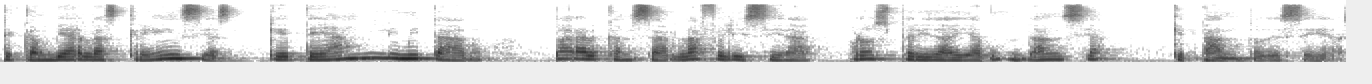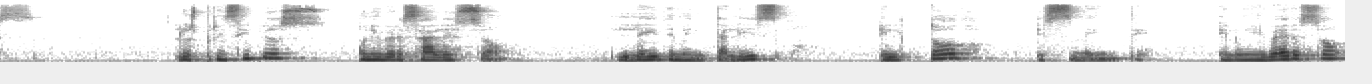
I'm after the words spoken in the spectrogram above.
de cambiar las creencias que te han limitado para alcanzar la felicidad, prosperidad y abundancia que tanto deseas. Los principios universales son ley de mentalismo, el todo es mente, el universo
